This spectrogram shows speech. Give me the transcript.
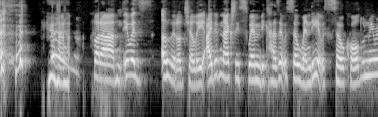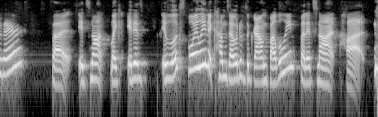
but um it was a little chilly. I didn't actually swim because it was so windy. It was so cold when we were there. But it's not like it is it looks boiling, it comes out of the ground bubbling, but it's not hot.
